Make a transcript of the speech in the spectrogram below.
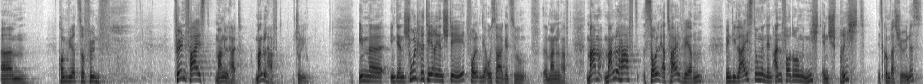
Ähm, kommen wir zur 5. 5 heißt mangelhaft. Mangelhaft, Entschuldigung. Im, äh, in den Schulkriterien steht folgende Aussage zu äh, mangelhaft. Ma mangelhaft soll erteilt werden, wenn die Leistungen den Anforderungen nicht entspricht. Jetzt kommt was Schönes,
